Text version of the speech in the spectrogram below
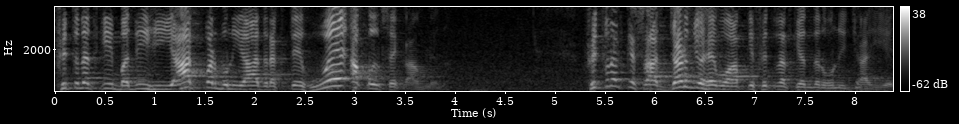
فطرت کی بدیہیات پر بنیاد رکھتے ہوئے عقل سے کام لینا۔ فطرت کے ساتھ جڑ جو ہے وہ آپ کی فطرت کے اندر ہونی چاہیے۔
